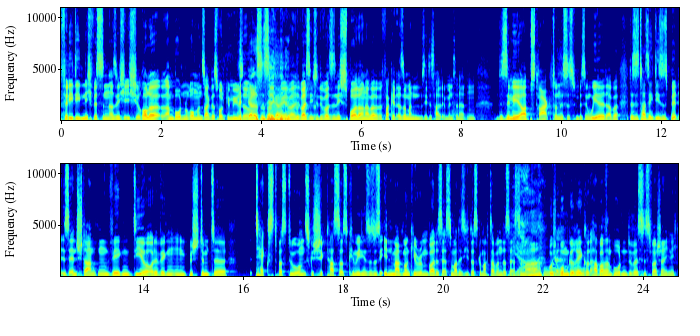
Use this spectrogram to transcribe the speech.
für die, die nicht wissen, also ich, ich rolle am Boden rum und sage das Wort Gemüse. Ja, und es das ist so geil. Ich weiß nicht, du wolltest es nicht spoilern, aber fuck it, also man sieht es halt im Internet. Und das ist irgendwie abstrakt und es ist ein bisschen weird, aber das ist tatsächlich, dieses Bit ist entstanden wegen dir oder wegen einem bestimmten Text, was du uns geschickt hast als Comedians. Also es ist in Mad Monkey Room war das erste Mal, dass ich das gemacht habe und das erste Ja, Mal, wo ich rumgerekelt habe auf dem Boden. Du weißt es wahrscheinlich nicht.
